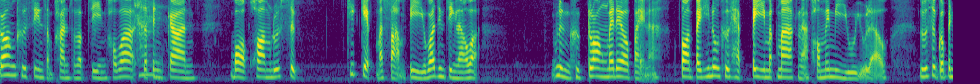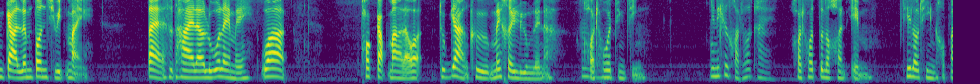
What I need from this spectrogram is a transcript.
กล้องคือซีนสำคัญสำหรับจีน เพราะว่าใช่จะเป็นการบอกความรู้สึกที่เก็บมาสามปีว่าจริง ๆ แล้วอะหนึ่งคือกล้องไม่ได้เอาไปนะตอนไปที่นู่นคือแฮปปี้มากๆนะเพราะไม่มียูอยู่แล้ว รู้สึกว่าเป็นการเริ่มต้นชีวิตใหม่ แต่สุดท้ายแล้วรู้อะไรไหมว่า พอกลับมาแล้วอะทุกอย่างคือไม่เคยลืมเลยนะขอโทษจริง ๆ อันนี้คือขอโทษใคร ขอโทษตัวละครเอ็ม ที่เราทิ้งเขาไป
